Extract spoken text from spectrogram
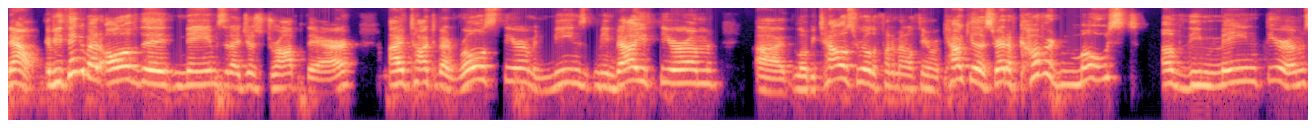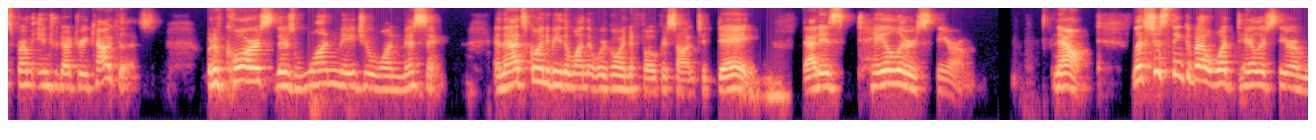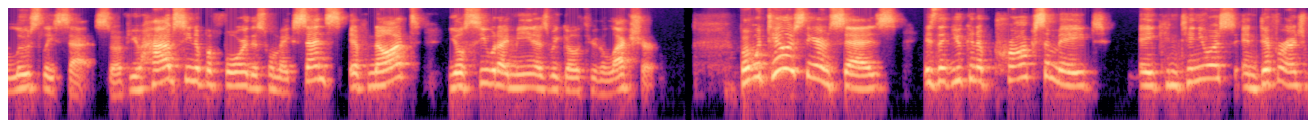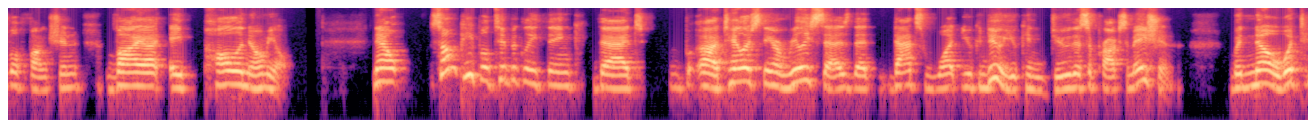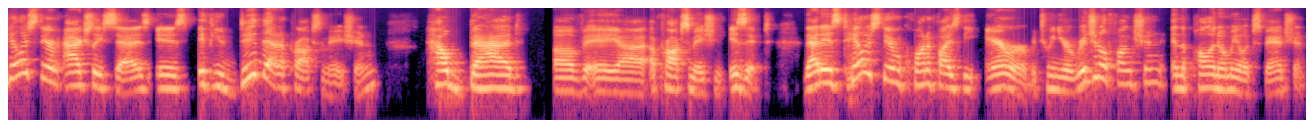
Now, if you think about all of the names that I just dropped there, I've talked about Rolle's theorem and means, mean value theorem, uh, L'Hopital's rule, the fundamental theorem of calculus, right? I've covered most of the main theorems from introductory calculus. But of course, there's one major one missing. And that's going to be the one that we're going to focus on today. That is Taylor's theorem. Now, let's just think about what Taylor's theorem loosely says. So if you have seen it before, this will make sense. If not, you'll see what I mean as we go through the lecture. But what Taylor's theorem says is that you can approximate a continuous and differentiable function via a polynomial. Now, some people typically think that uh, Taylor's theorem really says that that's what you can do. You can do this approximation. But no, what Taylor's theorem actually says is if you did that approximation, how bad of a uh, approximation is it? That is, Taylor's theorem quantifies the error between your original function and the polynomial expansion.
